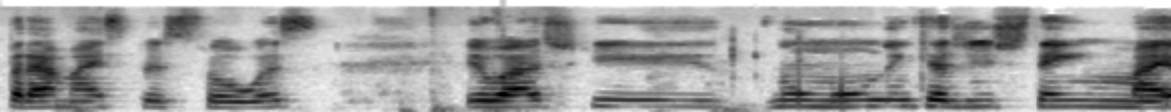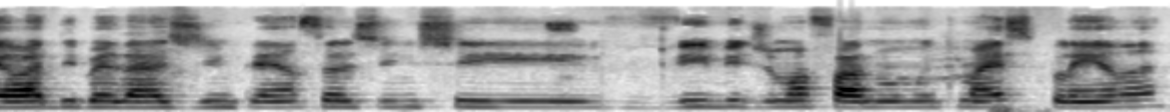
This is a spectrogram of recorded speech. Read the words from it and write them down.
para mais pessoas. Eu acho que num mundo em que a gente tem maior liberdade de imprensa, a gente vive de uma forma muito mais plena.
